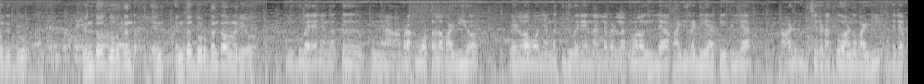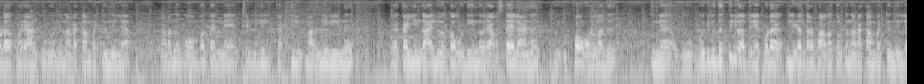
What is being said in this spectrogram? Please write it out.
ഒരു ദുർ എന്തോ ദുർഗന്ധം എന്തോ ദുർഗന്ധമാണെന്നറിയോ ഇതുവരെ ഞങ്ങൾക്ക് പിന്നെ അവിടെ അങ്ങോട്ടുള്ള വഴിയോ വെള്ളമോ ഞങ്ങൾക്ക് ഇതുവരെ നല്ല വെള്ളങ്ങളോ ഇല്ല വഴി റെഡിയാക്കിയിട്ടില്ല കാട് പിടിച്ച് കിടക്കുവാണ് വഴി അതിലെ കൂടെ ഒരാൾക്ക് പോലും നടക്കാൻ പറ്റുന്നില്ല. നടന്നു പോകുമ്പോൾ തന്നെ ചെളിയിൽ തട്ടി മറിഞ്ഞു വീണ് കൈയും കാലും ഒക്കെ ഒടിയുന്ന ഒരവസ്ഥയിലാണ് ഇപ്പോൾ ഉള്ളത്. പിന്നെ ഒരു വിധത്തിലും അതിനെ കൂടെ ഈഴന്തര ഭാഗത്തോട്ട് നടക്കാൻ പറ്റുന്നില്ല.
